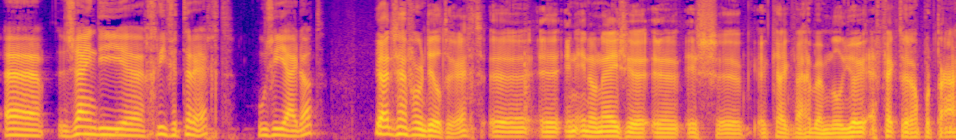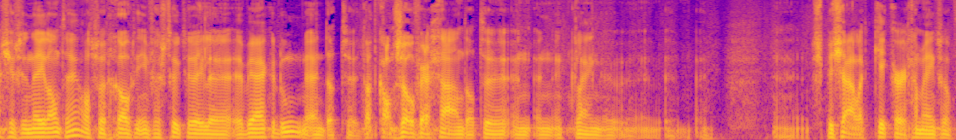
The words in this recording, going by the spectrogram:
Uh, zijn die uh, grieven terecht? Hoe zie jij dat? Ja, die zijn voor een deel terecht. Uh, uh, in Indonesië uh, is, kijk, wij hebben milieueffectenrapportages in Nederland. Hè, als we grote infrastructurele werken doen. En dat, dat kan zover gaan dat een, een, een klein speciale kikkergemeenschap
